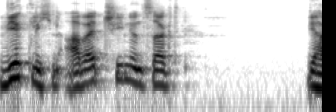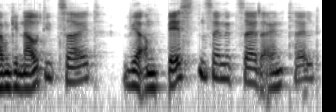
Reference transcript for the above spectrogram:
wirklichen Arbeitsschiene und sagt, wir haben genau die Zeit, wer am besten seine Zeit einteilt,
